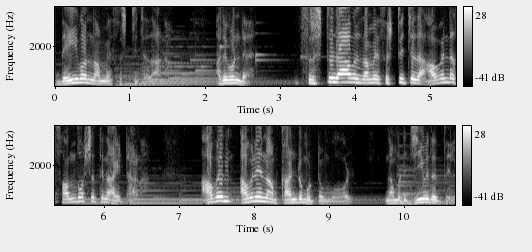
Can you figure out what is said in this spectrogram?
ദൈവം നമ്മെ സൃഷ്ടിച്ചതാണ്. അതുകൊണ്ട് സൃഷ്ടിതാവ് നമ്മെ സൃഷ്ടിച്ചത് അവന്റെ സന്തോഷത്തിനായിട്ടാണ്. അവൻ അവനെ നാം കണ്ടുമുട്ടുമ്പോൾ നമ്മുടെ ജീവിതത്തിൽ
